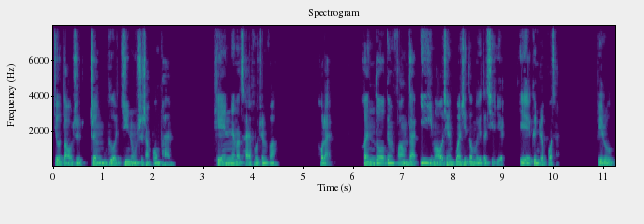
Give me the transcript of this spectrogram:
就导致整个金融市场崩盘，天量的财富蒸发。后来，很多跟房贷一毛钱关系都没有的企业也跟着破产，比如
